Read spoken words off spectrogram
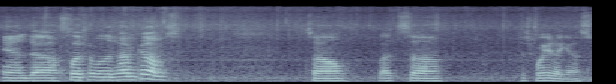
and uh, flip it when the time comes. So let's uh, just wait, I guess.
